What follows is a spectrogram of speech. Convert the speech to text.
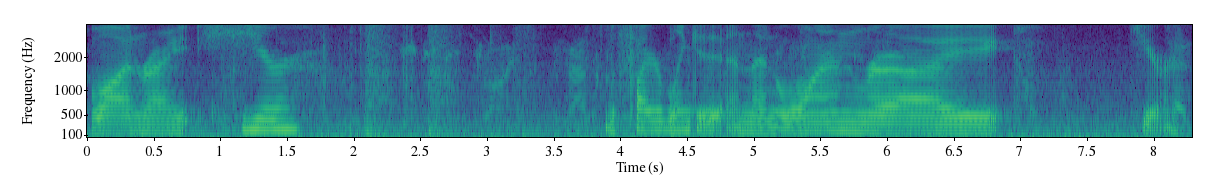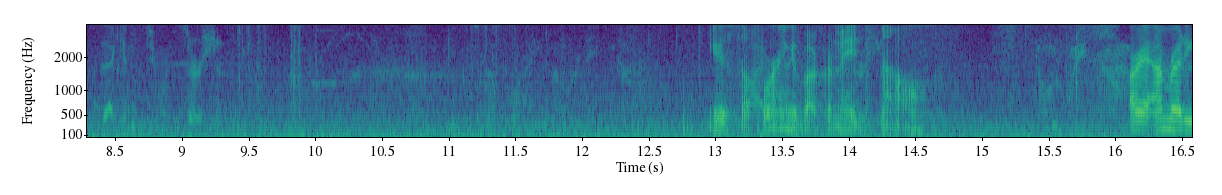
One right here. The fire blanket, and then one right here. Ten seconds to insertion. You can stop worrying about grenades now. You can stop worrying about grenades now. Alright, I'm ready.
